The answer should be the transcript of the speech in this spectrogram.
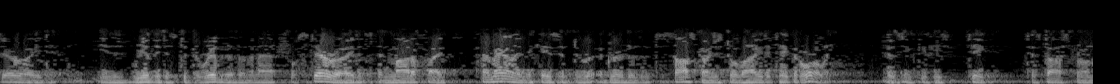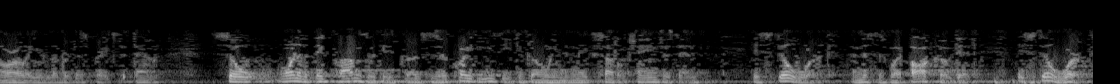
steroid is really just a derivative of a natural steroid. It's been modified primarily in the case of of testosterone, just to allow you to take it orally. Because if you take testosterone orally, your liver just breaks it down. So one of the big problems with these drugs is they're quite easy to go in and make subtle changes in. They still work, and this is what Balco did. They still work,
